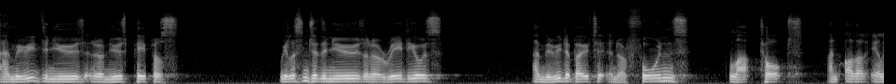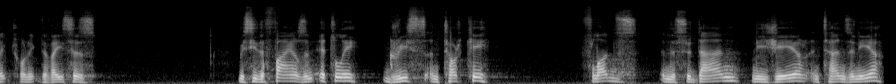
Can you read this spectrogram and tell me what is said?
and we read the news in our newspapers. We listen to the news on our radios and we read about it in our phones, laptops, and other electronic devices. We see the fires in Italy, Greece, and Turkey, floods in the Sudan, Niger, and Tanzania,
